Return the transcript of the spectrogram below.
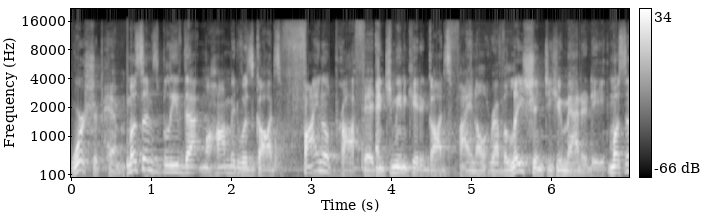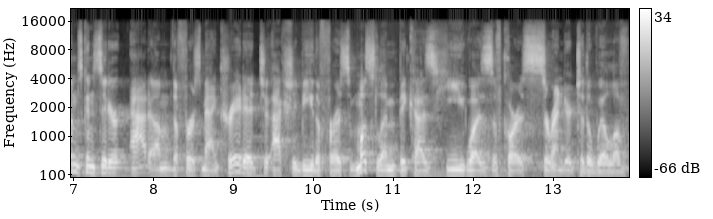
worship him. Muslims believe that Muhammad was God's final prophet and communicated God's final revelation to humanity. Muslims consider Adam, the first man created, to actually be the first Muslim because he was of course surrendered to the will of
